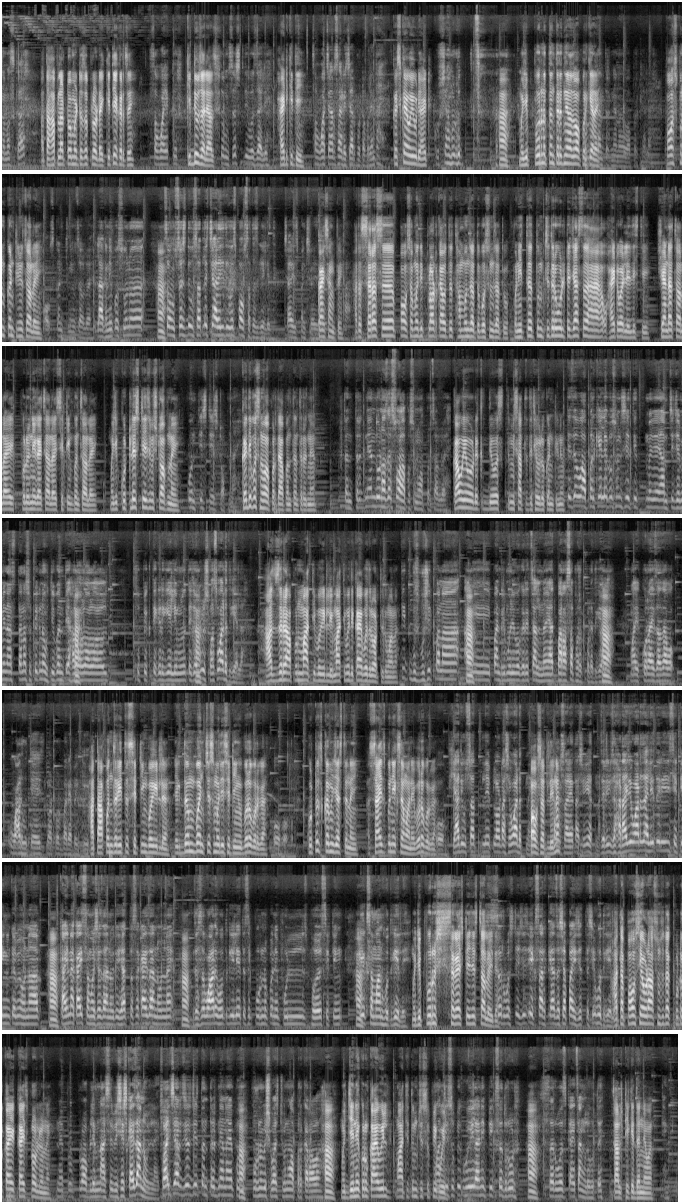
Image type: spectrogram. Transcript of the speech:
नमस्कार. आता हा आपला टोमॅटोचा प्लॉट आहे. किती एकरचं आहे? सव्वा एकर. किती दिवस झाले आज? चौसष्ट दिवस झाले. हाईट किती? सव्वा चार साडेचार फुटापर्यंत आहे. कशी काय हो एवढी हाईट कृषी अमृत. हा म्हणजे पूर्ण तंत्रज्ञानाचा वापर केलाय. तंत्रज्ञानाचा वापर केला पाऊस पण कंटिन्यू चालू आहे. पाऊस कंटिन्यू चालू आहे. लागणीपासून हा. चौसष्ट दिवसातले चाळीस दिवस पावसातच गेलेत. चाळीस पंचेचाळीस काय सांगतोय? आता सरस अं, पावसामध्ये प्लॉट काय होतं? थांबून जातो बसून जातो. पण इथं तुमची तर उलट जास्त हाईट वाढलेली दिसते. शेंडा चालू आहे फुलं निघाय चालू आहे सिटिंग पण चालू आहे. म्हणजे कुठले स्टेज स्टॉप नाही. कोणती स्टेज स्टॉप नाही. कधीपासून वापरताय आपण तंत्रज्ञान? तंत्रज्ञान दोन हजार सोळा पासून वापर चालू आहे. का हो एवढे दिवस तुम्ही सातत्य ठेवलं कंटिन्यू त्याचा वापर केल्यापासून शेतीत म्हणजे आमची जमीन असताना सुपीक नव्हती पण ते हळूहळू हळूहळू सुपीकतेकडे गेली म्हणून त्याच्यावर हा. विश्वास वाढत गेला. आज जर आपण माती बघितली मातीमध्ये काय बदल वाटतो तुम्हाला? ती भुसभुशीतपणा. आणि पांढरी मुळी वगैरे चालणं यात बराचसा फरक पडत हा. गेला मायक्रोरायझाचा वाढ होते प्लॉटवर बऱ्यापैकी. आता आपण जर इथं सेटिंग बघितलं एकदम बंचेस मध्ये सेटिंग बरोबर का? हो हो. कुठंच कमी जास्त नाही. साईज पण एक समान आहे बरोबर का? हो ह्या दिवसातले प्लॉट असे वाढत नाही पावसातले ना? पावसाळ्यात असे येत नाही. जरी झाडाची वाढ झाली तरी सेटिंग कमी होणार. हा. काही ना काही समस्या जाणवते. ह्यात तसं काय जाणवलं हा. नाही जसं वाढ होत गेली तसं पूर्णपणे फुल फळ सेटिंग. एक समान होत गेले. म्हणजे पूर्ण सगळ्या स्टेजेस चालू आहेत. सर्व स्टेजेस एकसारख्या जशा पाहिजेत तसे होत गेले. आता पाऊस एवढा असून सुद्धा कुठं काय काहीच प्रॉब्लेम नाही. प्रॉब्लेम असं विशेष काय जाणवलं नाही. सॉइल चार्जर जे तंत्रज्ञान आहे हा. पूर्ण विश्वास ठेवून वापर करावा. हा मग जेणेकरून काय होईल? माती तुमची सुपीक होईल. सुपीक होईल आणि पीक सदृढ हा. सर्वच काय चांगलं होतंय. चाल ठीक आहे. धन्यवाद. थँक्यू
